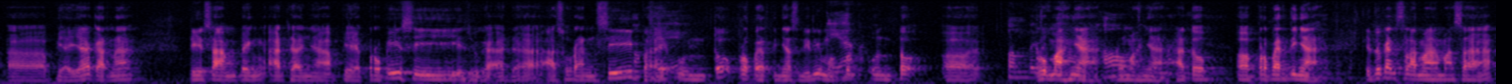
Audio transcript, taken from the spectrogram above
eh, biaya karena di samping adanya biaya provisi, juga ada asuransi Oke. baik untuk propertinya sendiri maupun Iya. untuk eh, Pembelinya. rumahnya, Oh, rumahnya atau eh, propertinya. Properti. Itu kan selama masa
